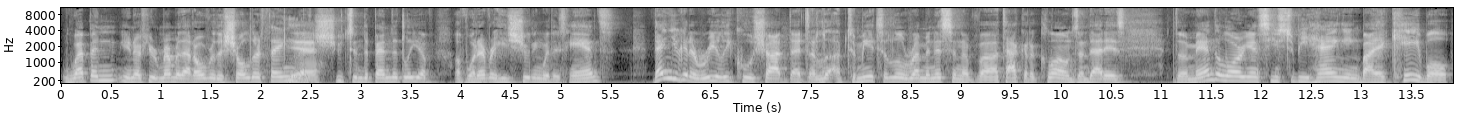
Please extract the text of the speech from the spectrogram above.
weapon. You know, if you remember that over the shoulder thing Yeah. that shoots independently of of whatever he's shooting with his hands. Then you get a really cool shot that's a, to me it's a little reminiscent of uh, Attack of the Clones, and that is the Mandalorian seems to be hanging by a cable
